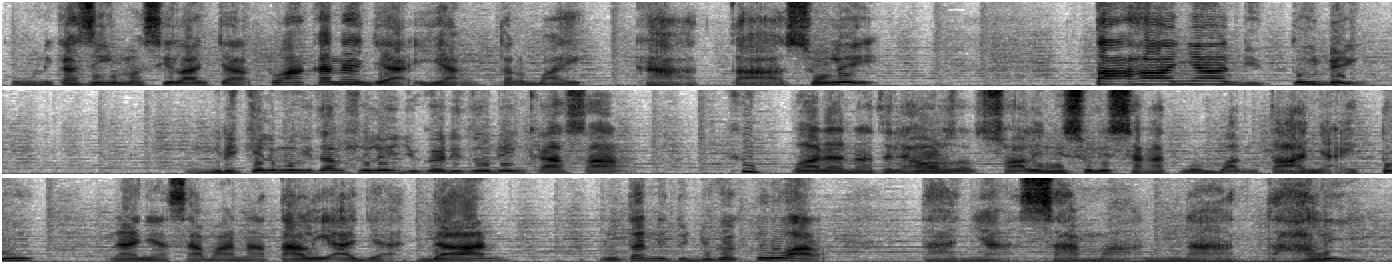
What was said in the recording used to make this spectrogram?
Komunikasi masih lancar, doakan aja yang terbaik kata Sule tak hanya dituding memiliki ilmu hitam Suli juga dituding kasar kepada Natalie Horser. Soal ini Suli sangat membantahnya itu nanya sama Natalie aja dan uploadan itu juga keluar tanya sama Natalie.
